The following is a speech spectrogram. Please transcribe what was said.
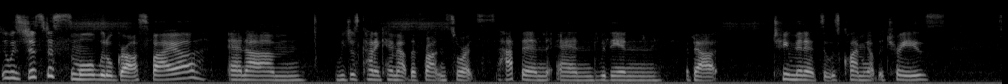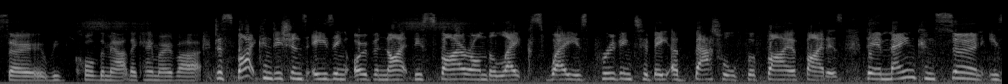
It was just a small little grass fire, and um, we just kind of came out the front and saw it happen. And within about two minutes, it was climbing up the trees. So we called them out, they came over. Despite conditions easing overnight, this fire on the Lakes Way is proving to be a battle for firefighters. Their main concern is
